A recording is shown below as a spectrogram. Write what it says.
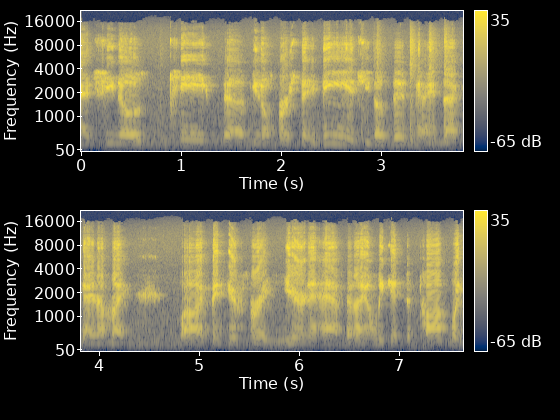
and she knows Keith, uh, you know, first AD, and she knows this guy and that guy. And I'm like, well, I've been here for a year and a half, and I only get to talk when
